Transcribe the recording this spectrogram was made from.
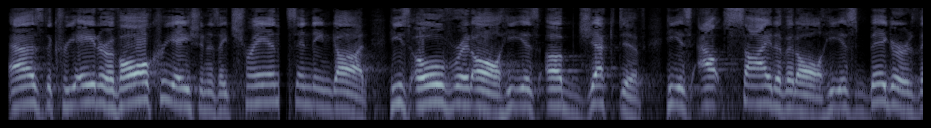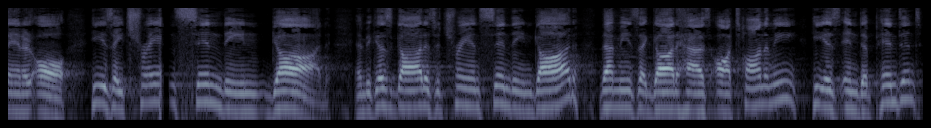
as the Creator of all creation, is a transcending God. He's over it all. He is objective. He is outside of it all. He is bigger than it all. He is a transcending God. And because God is a transcending God, that means that God has autonomy. He is independent.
